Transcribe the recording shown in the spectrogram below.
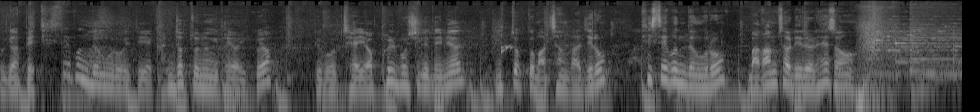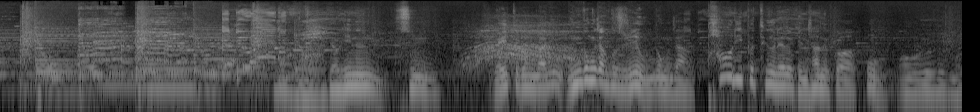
여기 앞에 T7 등으로 뒤에 간접 조명이 되어 있고요. 그리고 제 옆을 보시게 되면 이쪽도 마찬가지로 T7 등으로 마감 처리를 해서 와, 여기는 무슨 웨이트 공간이 운동장 수준이에요 운동장. 파워리프팅을 해도 괜찮을 것 같고 어, 여기 뭐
